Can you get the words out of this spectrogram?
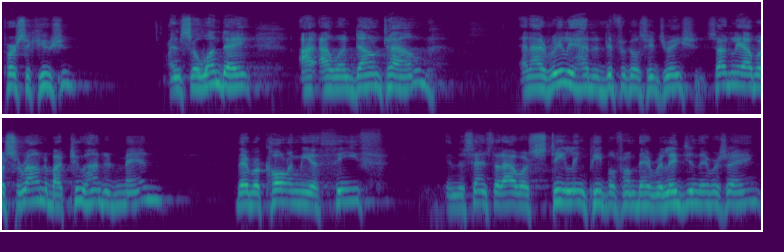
persecution. And so one day I, I went downtown and I really had a difficult situation. Suddenly I was surrounded by 200 men. They were calling me a thief in the sense that I was stealing people from their religion, they were saying.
